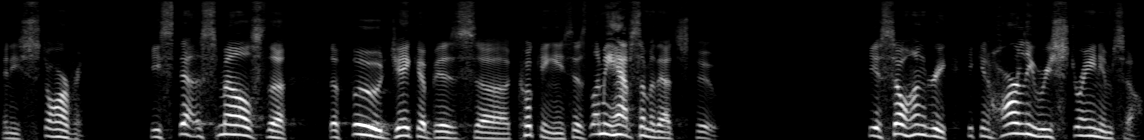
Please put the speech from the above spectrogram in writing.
and he's starving. He st- smells the, the food Jacob is uh, cooking. He says, Let me have some of that stew. He is so hungry, he can hardly restrain himself.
